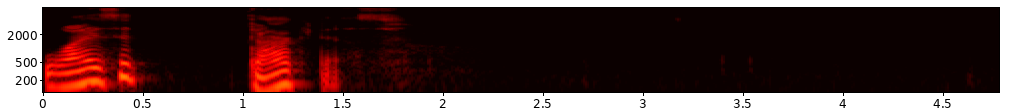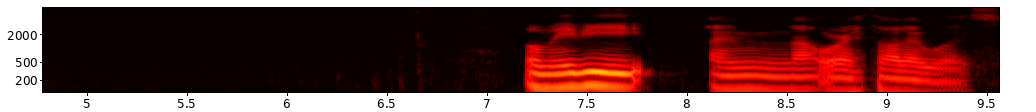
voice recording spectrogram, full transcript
Why is it darkness? Oh, maybe I'm not where I thought I was.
